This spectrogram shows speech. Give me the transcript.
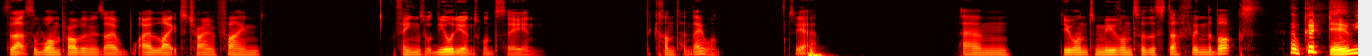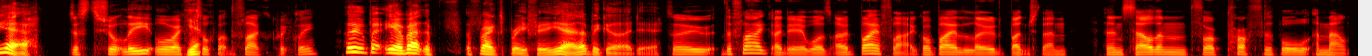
So that's the one problem. Is I I like to try and find things what the audience want to see and the content they want. So yeah. Um, do you want to move on to the stuff in the box Oh, could do, yeah. just shortly, or I can Yeah. talk about the flags quickly? Oh, but yeah, about the f- flags briefly. Yeah, that'd be a good idea. So the flag idea was I would buy a flag or buy a load, bunch of them, and then sell them for a profitable amount.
